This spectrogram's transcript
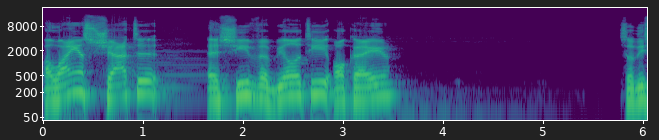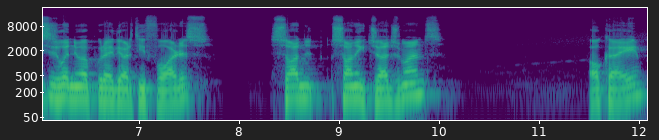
Alliance chat achieve ability, okay. So this is when you upgrade your T4s. Son Sonic Judgment. Okay.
